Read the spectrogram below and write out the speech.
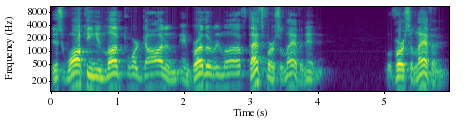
This walking in love toward God and, and brotherly love, that's verse 11, isn't it? Well, verse 11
